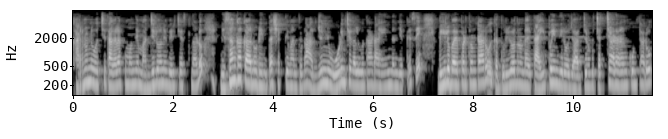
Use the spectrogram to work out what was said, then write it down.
కర్ణుని వచ్చి తగలకముందే మధ్యలోనే విరిచేస్తున్నాడు. నిజంగా కర్ణుడు ఇంత శక్తివంతుడా? అర్జున్ని ఓడించగలుగుతాడా? ఏందని చెప్పేసి వీళ్ళు భయపడుతుంటారు. ఇక దుర్యోధనుడు అయితే అయిపోయింది ఈరోజు అర్జునుడు చచ్చాడని అనుకుంటారు.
